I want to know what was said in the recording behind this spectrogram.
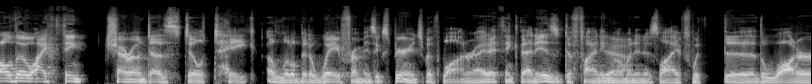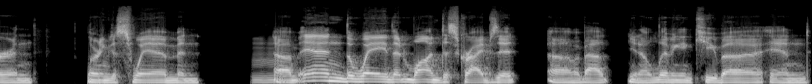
although I think Chiron does still take a little bit away from his experience with Juan, right? I think that is a defining Yeah. moment in his life with the the water and learning to swim and Mhm. um, and the way that Juan describes it um, about you know living in Cuba and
